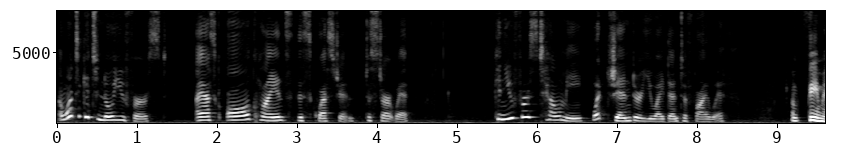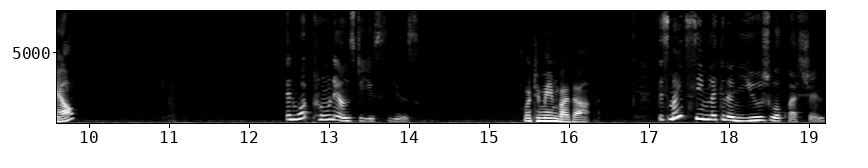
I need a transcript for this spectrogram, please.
I want to get to know you first. I ask all clients this question to start with. Can you first tell me what gender you identify with? I'm female. And what pronouns do you use? What do you mean by that? This might seem like an unusual question,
